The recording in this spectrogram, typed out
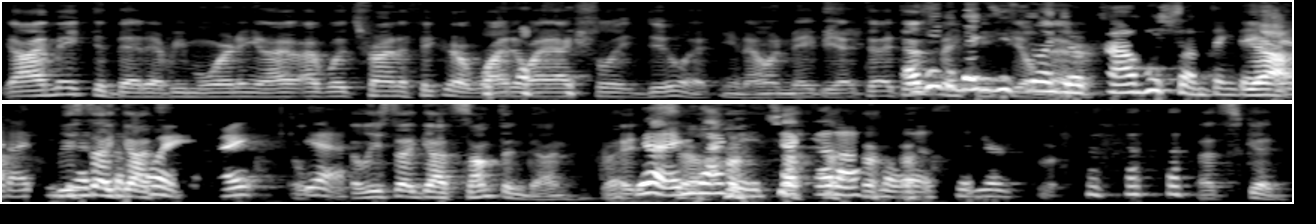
yeah, I make the bed every morning, and I, I, was trying to figure out why do I actually do it, you know, and maybe it, it does I think make it makes me you feel feel like you accomplished something, David. Yeah, I at least I got point, right? Yeah, at least I got something done, right? Yeah, So- exactly. Check that off the list. That's good.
